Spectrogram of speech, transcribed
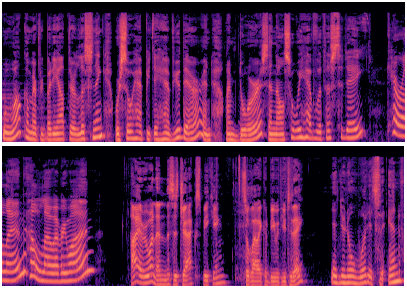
Well, welcome everybody out there listening. We're so happy to have you there. And I'm Doris, and also we have with us today Carolyn. Hello, everyone. Hi, everyone, and this is Jack speaking. So glad I could be with you today. And you know what? It's the end of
